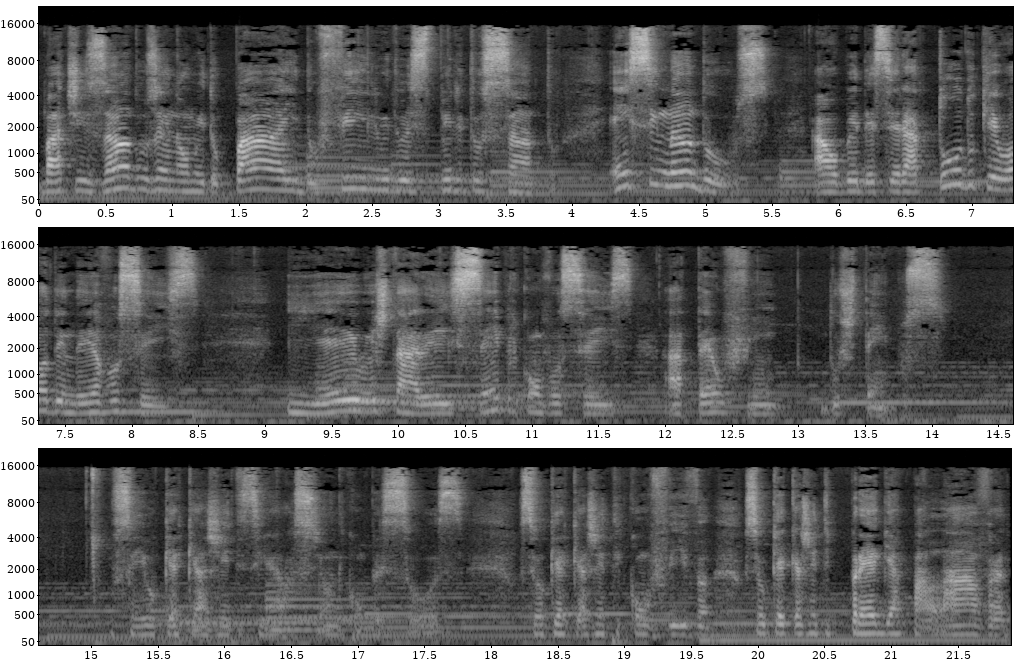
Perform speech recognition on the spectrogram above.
batizando-os em nome do Pai, do Filho e do Espírito Santo, ensinando-os a obedecer a tudo que eu ordenei a vocês. E eu estarei sempre com vocês até o fim dos tempos. O Senhor quer que a gente se relacione com pessoas. O Senhor quer que a gente conviva. O Senhor quer que a gente pregue a palavra.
